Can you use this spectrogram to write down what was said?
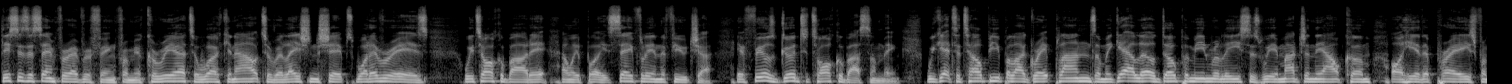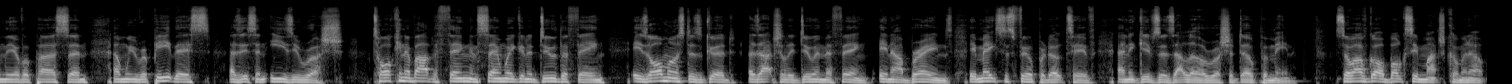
This is the same for everything from your career to working out to relationships, whatever it is. We talk about it and we put it safely in the future. It feels good to talk about something. We get to tell people our great plans and we get a little dopamine release as we imagine the outcome or hear the praise from the other person. And we repeat this as it's an easy rush talking about the thing and saying we're going to do the thing is almost as good as actually doing the thing in our brains. It makes us feel productive and it gives us that little rush of dopamine. So I've got a boxing match coming up.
